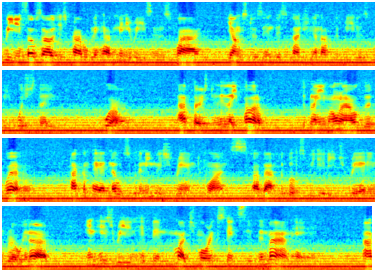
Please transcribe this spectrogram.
reading, sociologists probably have many reasons why youngsters in this country are not the readers we wish they were. I personally lay part of the blame on our good weather. I compared notes with an English friend once about the books we had each read in growing up, and his reading had been much more extensive than mine had. I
